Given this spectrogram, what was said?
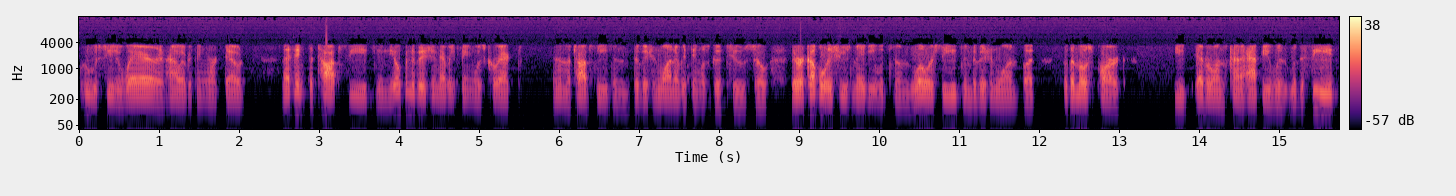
who was seeded where and how everything worked out. And I think the top seeds in the open division, everything was correct. And then the top seeds in Division One, everything was good too. So there are a couple issues maybe with some lower seeds in Division One, but for the most part, you, everyone's kind of happy with, with the seeds,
